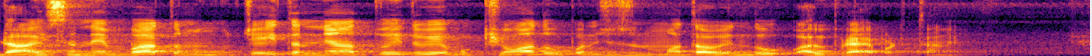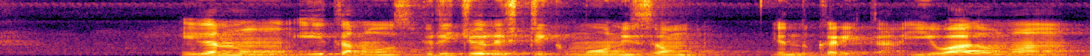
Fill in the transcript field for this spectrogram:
ಡಾಯ್ಸನ್ ಎಂಬಾತನು ಚೈತನ್ಯ ಅದ್ವೈತವೇ ಮುಖ್ಯವಾದ ಉಪನಿಷತ್ ಮತವೆಂದು ಅಭಿಪ್ರಾಯಪಡ್ತಾನೆ. ಇದನ್ನು ಈತನು ಸ್ಪಿರಿಚುವಲಿಸ್ಟಿಕ್ ಮೋನಿಸಮ್ ಎಂದು ಕರೀತಾನೆ. ಈ ವಾದವನ್ನು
